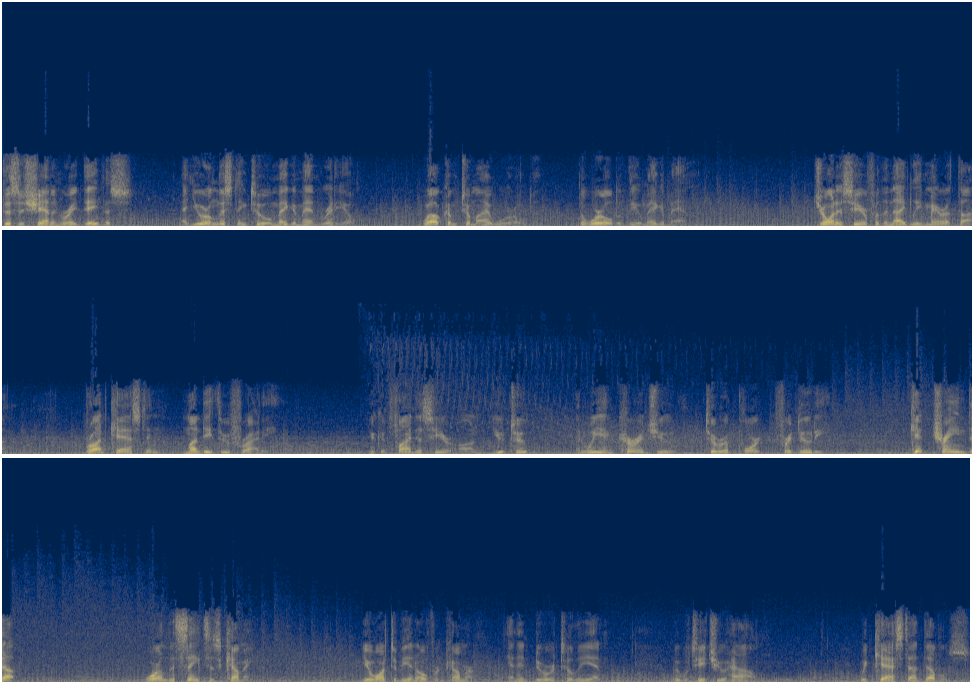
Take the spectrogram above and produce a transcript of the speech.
This is Shannon Ray Davis, and you are listening to Omega Man Radio. Welcome to my world, the world of the Omega Man. Join us here for the nightly marathon, broadcasting Monday through Friday. You can find us here on YouTube, and we encourage you to report for duty. Get trained up. War of the Saints is coming. You want to be an overcomer and endure till the end. We will teach you how. We cast out devils.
